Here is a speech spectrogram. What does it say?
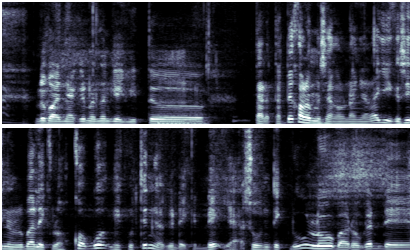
lu banyakin nonton kayak gitu Hmm. Tapi kalau misalnya lu nanya lagi ke sini lu balik loh kok gua ngikutin nggak gede-gede? Ya suntik dulu baru gede.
